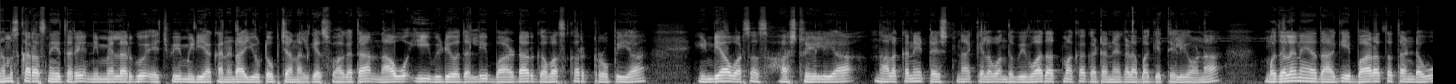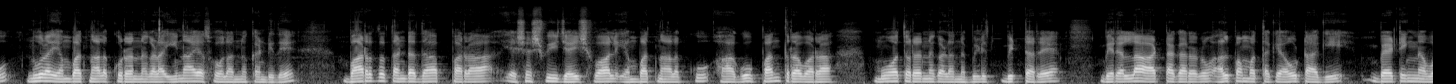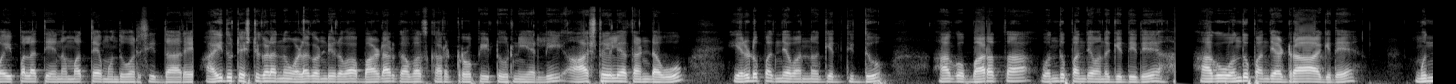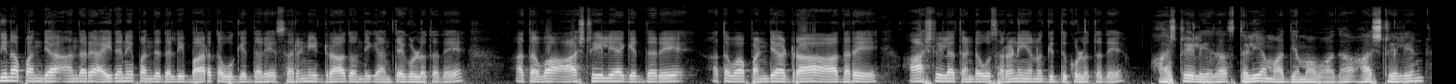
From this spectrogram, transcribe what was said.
ನಮಸ್ಕಾರ ಸ್ನೇಹಿತರೆ, ನಿಮ್ಮೆಲ್ಲರಿಗೂ H P media Kannada YouTube ಚಾನಲ್ಗೆ ಸ್ವಾಗತ. ನಾವು ಈ ವಿಡಿಯೋದಲ್ಲಿ ಬಾರ್ಡರ್ ಗವಾಸ್ಕರ್ ಟ್ರೋಫಿಯ ಇಂಡಿಯಾ ವರ್ಸಸ್ ಆಸ್ಟ್ರೇಲಿಯಾ ನಾಲ್ಕನೇ ಟೆಸ್ಟ್ನ ಕೆಲವೊಂದು ವಿವಾದಾತ್ಮಕ ಘಟನೆಗಳ ಬಗ್ಗೆ ತಿಳಿಯೋಣ. ಮೊದಲನೆಯದಾಗಿ, ಭಾರತ ತಂಡವು ನೂರ ಎಂಬತ್ನಾಲ್ಕು ರನ್ನುಗಳ ಹೀನಾಯ ಸೋಲನ್ನು ಕಂಡಿದೆ. ಭಾರತ ತಂಡದ ಪರ ಯಶಸ್ವಿ ಜೈಶ್ವಾಲ್ ಎಂಬತ್ನಾಲ್ಕು ಹಾಗೂ ಪಂತ್ ರವರ ಮೂವತ್ತು ರನ್ಗಳನ್ನು ಬಿಳಿ, ಬಿಟ್ಟರೆ ಬೇರೆಲ್ಲ ಆಟಗಾರರು ಅಲ್ಪಮತಕ್ಕೆ ಔಟ್ ಆಗಿ ಬ್ಯಾಟಿಂಗ್ನ ವೈಫಲ್ಯತೆಯನ್ನು ಮತ್ತೆ ಮುಂದುವರಿಸಿದ್ದಾರೆ. ಐದು ಟೆಸ್ಟ್ಗಳನ್ನು ಒಳಗೊಂಡಿರುವ ಬಾರ್ಡರ್ ಗವಾಸ್ಕರ್ ಟ್ರೋಫಿ ಟೂರ್ನಿಯಲ್ಲಿ ಆಸ್ಟ್ರೇಲಿಯಾ ತಂಡವು ಎರಡು ಪಂದ್ಯವನ್ನು ಗೆದ್ದಿದ್ದು ಹಾಗೂ ಭಾರತ ಒಂದು ಪಂದ್ಯವನ್ನು ಗೆದ್ದಿದೆ ಹಾಗೂ ಒಂದು ಪಂದ್ಯ ಡ್ರಾ ಆಗಿದೆ. ಮುಂದಿನ ಪಂದ್ಯ ಅಂದರೆ ಐದನೇ ಪಂದ್ಯದಲ್ಲಿ ಭಾರತವು ಗೆದ್ದರೆ ಸರಣಿ ಡ್ರಾದೊಂದಿಗೆ ಅಂತ್ಯಗೊಳ್ಳುತ್ತದೆ ಅಥವಾ ಆಸ್ಟ್ರೇಲಿಯಾ ಗೆದ್ದರೆ ಅಥವಾ ಪಂದ್ಯ ಡ್ರಾ ಆದರೆ ಆಸ್ಟ್ರೇಲಿಯಾ ತಂಡವು ಸರಣಿಯನ್ನು ಗೆದ್ದುಕೊಳ್ಳುತ್ತದೆ. ಆಸ್ಟ್ರೇಲಿಯಾದ ಸ್ಥಳೀಯ ಮಾಧ್ಯಮವಾದ ಆಸ್ಟ್ರೇಲಿಯನ್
